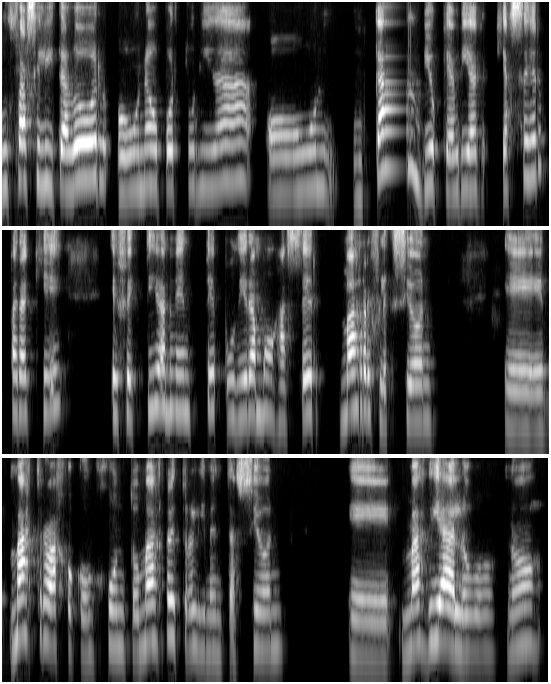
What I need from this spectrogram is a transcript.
un facilitador o una oportunidad o un, cambio que habría que hacer para que efectivamente pudiéramos hacer más reflexión, eh, más trabajo conjunto, más retroalimentación, eh, más diálogo, ¿no?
